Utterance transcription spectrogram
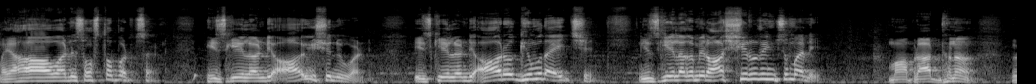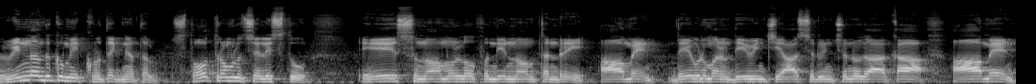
అయా వారిని స్వస్థపరచండి. ఇజ్కి లాంటి ఆయుష్నివ్వండి ఇసుకీ లాంటి ఆరోగ్యము దయచేయండి ఇసుకీలాగా మీరు ఆశీర్వదించమని మా ప్రార్థన విన్నందుకు మీ కృతజ్ఞతలు. స్తోత్రములు చెల్లిస్తూ ఏ సునామంలో పొందిన్నాం తండ్రి. ఆమెన్. దేవుడు మనం దీవించి ఆశీర్వించునుగాక. ఆమెన్.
